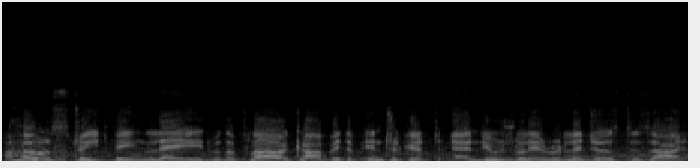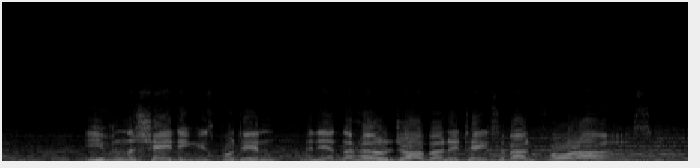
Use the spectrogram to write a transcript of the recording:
a whole street being laid with a flower carpet of intricate and usually religious design. Even the shading is put in, and yet the whole job only takes about four hours.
